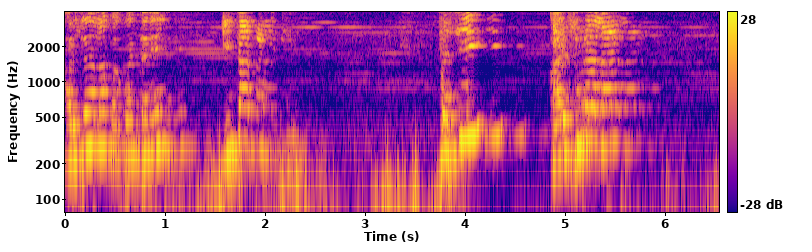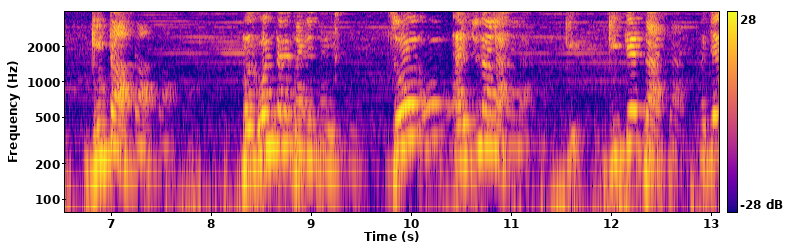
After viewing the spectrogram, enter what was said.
अर्जुनाला भगवंताने गीता सांगितली. तशी अर्जुनाला गीता भगवंताने सांगितली जो अर्जुनाला गी- गीतेचा म्हणजे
